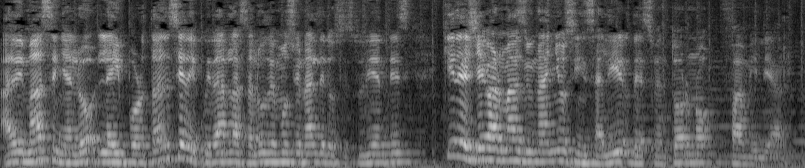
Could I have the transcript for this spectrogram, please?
Además señaló la importancia de cuidar la salud emocional de los estudiantes, quienes llevan más de un año sin salir de su entorno familiar.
